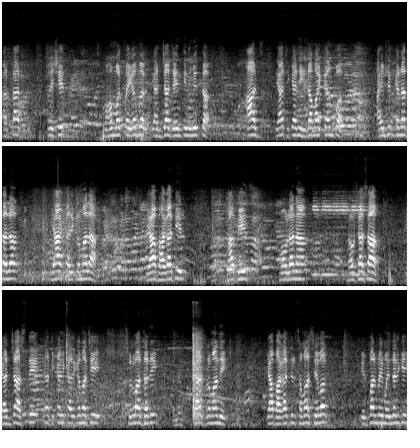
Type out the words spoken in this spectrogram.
अर्थात प्रेषित मोहम्मद पैगंबर यांच्या जयंतीनिमित्त आज या ठिकाणी हिजामा कॅम्प आयोजित करण्यात आलं. या कार्यक्रमाला या भागातील हाफिज मौलाना नौशा साहेब यांच्या हस्ते या ठिकाणी कार्यक्रमाची सुरुवात झाली. त्याचप्रमाणे या भागातील समाजसेवक इरफानभाई मैंदरगी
